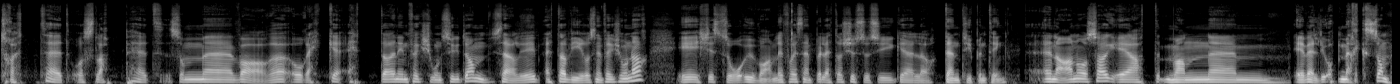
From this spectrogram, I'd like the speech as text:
trøtthet og slapphet som eh, varer og rekker etter en infeksjonssykdom, særlig etter virusinfeksjoner, er ikke så uvanlig, f.eks. etter kyssesyke eller den typen ting. En annen årsak er at man eh, er veldig oppmerksom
